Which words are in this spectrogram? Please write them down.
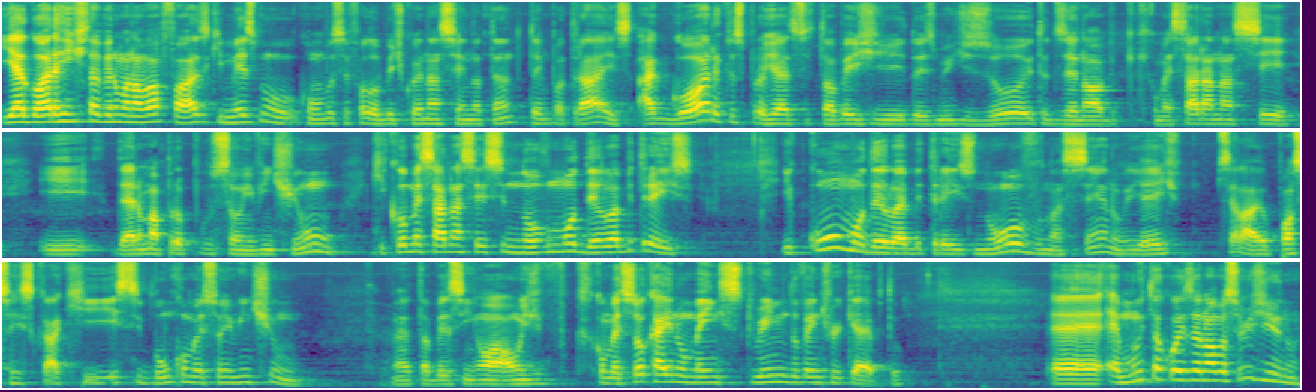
E agora a gente está vendo uma nova fase que mesmo, como você falou, o Bitcoin nascendo há tanto tempo atrás, agora que os projetos talvez de 2018, 2019, que começaram a nascer e deram uma propulsão em 21, que começaram a nascer esse novo modelo Web3. E com o modelo Web3 novo nascendo, e aí, sei lá, eu posso arriscar que esse boom começou em 21. Né? Talvez assim, ó, onde começou a cair no mainstream do Venture Capital é, é, muita coisa nova surgindo.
